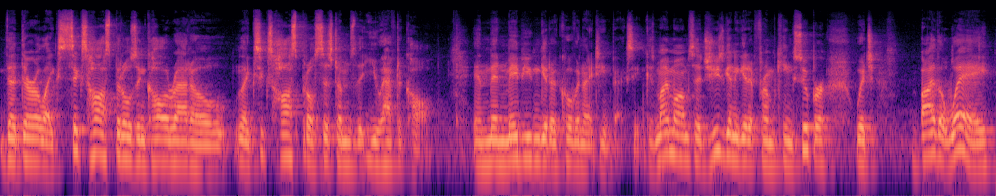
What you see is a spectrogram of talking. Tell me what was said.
that there are like six hospitals in Colorado, like six hospital systems that you have to call. And then maybe you can get a COVID 19 vaccine. Because my mom said she's gonna get it from King Soopers, which, by the way,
